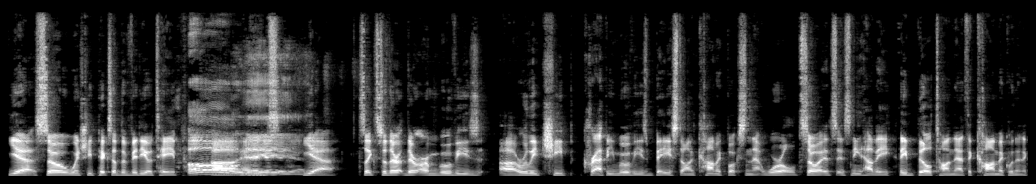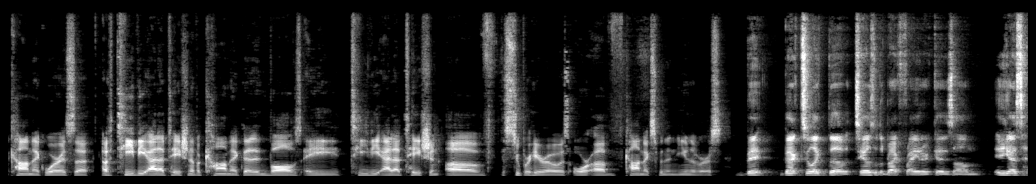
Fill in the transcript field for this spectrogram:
Yeah, so when she picks up the videotape. Oh, uh, yeah, yeah, yeah, yeah. Yeah. It's like so there there are movies, uh, really cheap, crappy movies based on comic books in that world. So it's it's neat how they they built on that the comic within a comic, where it's a, a TV adaptation of a comic that involves a TV adaptation of the superheroes or of comics within the universe. But back to like the Tales of the Black Freighter, because um, if you guys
